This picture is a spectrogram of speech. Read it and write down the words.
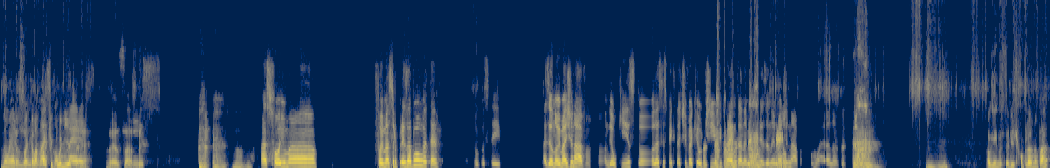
Não era, só aquela parte bonita, né? Exato. Isso. Uhum. Mas foi uma foi uma surpresa boa até. Eu gostei. Mas eu não imaginava. Quando eu quis, toda essa expectativa que eu tive para entrar na minha empresa, eu não imaginava como era, não. Uhum. Alguém gostaria de complementar?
